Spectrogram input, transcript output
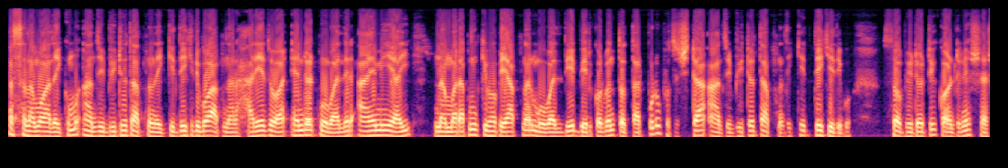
আসসালামু আলাইকুম। আজ এই ভিডিওতে আপনাদেরকে দেখিয়ে দেবো আপনার হারিয়ে যাওয়া অ্যান্ড্রয়েড মোবাইলের আইএমইআই নাম্বার। আপনি কীভাবে আপনার মোবাইল দিয়ে বের করবেন, তো তার পুরো প্রচেষ্টা আজ এই ভিডিওতে আপনাদেরকে দেখিয়ে দেব। সো ভিডিওটি কন্টিনিউ শেষ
